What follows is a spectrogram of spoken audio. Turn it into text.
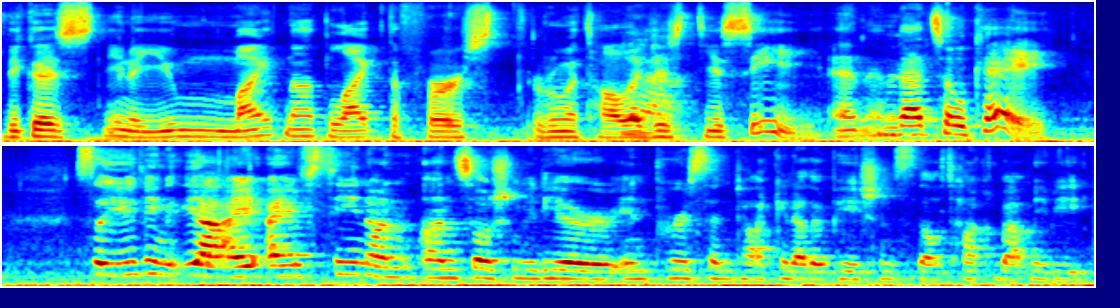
Because you know you might not like the first rheumatologist you see, and, and that's okay. So you think, yeah, I, I've seen on, on social media or in person talking to other patients, they'll talk about maybe,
